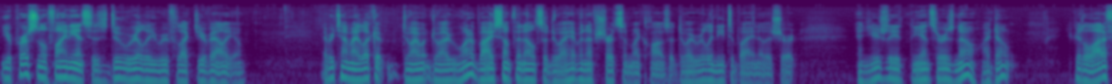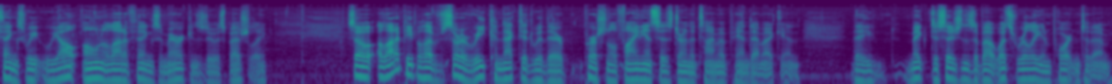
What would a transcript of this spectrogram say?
your personal finances do really reflect your value. Every time I look at do I do I want to buy something else or do I have enough shirts in my closet? Do I really need to buy another shirt? And usually the answer is no, I don't. You get a lot of things. We we all own a lot of things. Americans do especially. So a lot of people have sort of reconnected with their personal finances during the time of pandemic, and they make decisions about what's really important to them.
